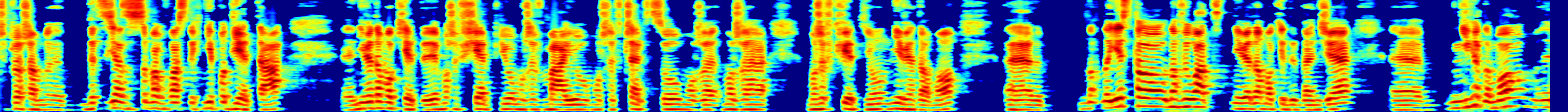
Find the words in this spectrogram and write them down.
czy przepraszam, decyzja o zasobach własnych nie podjęta. Nie wiadomo kiedy, może w sierpniu, może w maju, może w czerwcu, może, może, może w kwietniu, nie wiadomo. E, no, no jest to nowy ład, nie wiadomo kiedy będzie. E, nie wiadomo, e,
